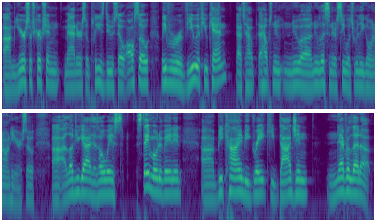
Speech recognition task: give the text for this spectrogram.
Um, your subscription matters, so please do so. Also, leave a review if you can. That's help. That helps new new uh, new listeners see what's really going on here. So, uh, I love you guys as always. Stay motivated. Uh, be kind. Be great. Keep dodging. Never let up.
